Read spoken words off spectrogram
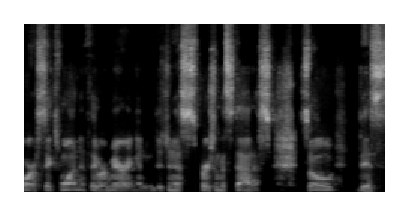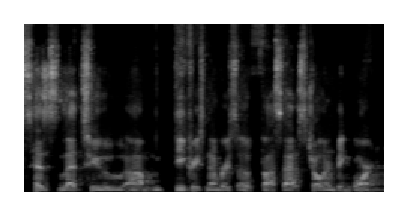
or a 6-1 if they were marrying an indigenous person with status so this has led to um, decreased numbers of uh, status children being born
